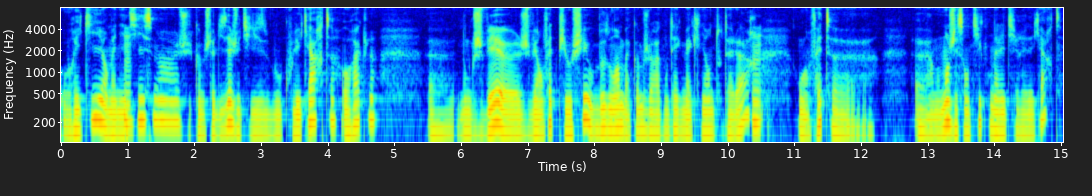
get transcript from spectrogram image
au Reiki, en magnétisme. Je- comme je te le disais, j'utilise beaucoup les cartes, oracle. Euh, donc je vais, euh, je vais en fait piocher au besoin, bah, comme je le racontais avec ma cliente tout à l'heure, Mm. où en fait, euh, à un moment, j'ai senti qu'on allait tirer des cartes.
